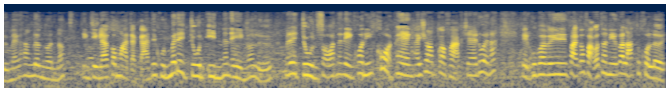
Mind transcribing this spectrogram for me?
หรือแม้กระทั่งเรื่องเงินเนาะจริง ๆ แล้วก็มาจากการที่คุณไม่ได้จูนอินนั่นเองเนาะหรือไม่ได้จูนซอสนั่นเองข้อนี้โคตรแพงใครชอบก็ฝากแชร์ด้วยนะเพจครูพาไปไฟก็ฝากก็เท่านี้ก็รักทุกคนเลย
